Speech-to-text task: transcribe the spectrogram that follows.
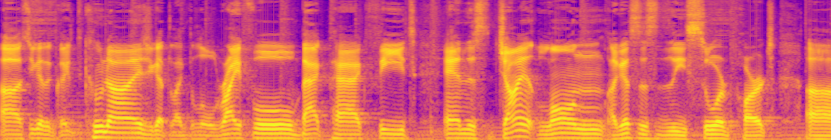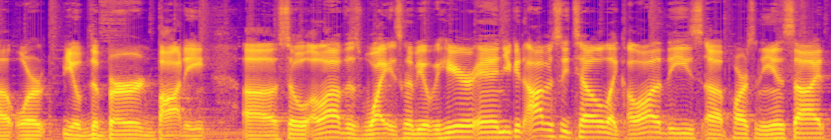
Uh, so you got the, like, the kunais, you got the, like the little rifle, backpack, feet, and this giant long. I guess this is the sword part, uh, or you know the bird body. Uh, so a lot of this white is going to be over here, and you can obviously tell like a lot of these uh, parts on the inside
